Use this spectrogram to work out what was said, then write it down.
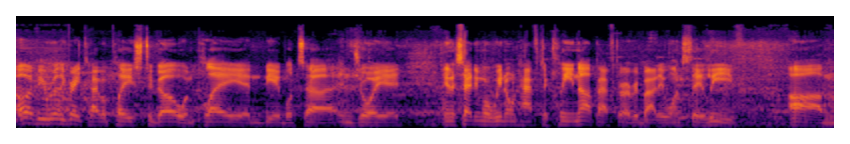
oh, it'd be really great to have a place to go and play and be able to enjoy it in a setting where we don't have to clean up after everybody once they leave. Um,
